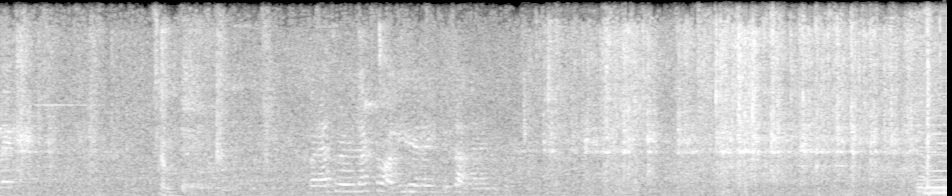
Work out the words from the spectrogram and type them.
आहे. बऱ्याच वेळेला ट्रॉली घ्यायला इथे जागा नाही. Bye.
